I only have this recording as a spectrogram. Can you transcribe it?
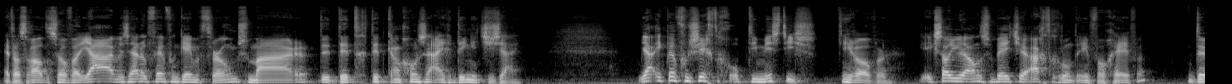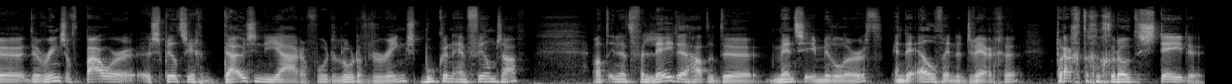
Het was er altijd zo van... Ja, we zijn ook fan van Game of Thrones... maar dit, dit, dit kan gewoon zijn eigen dingetje zijn. Ja, ik ben voorzichtig optimistisch hierover. Ik zal jullie anders een beetje achtergrondinfo geven. De, de Rings of Power eh, speelt zich duizenden jaren voor de Lord of the Rings boeken en films af. Want in het verleden hadden de mensen in Middle-earth en de elfen en de dwergen prachtige grote steden.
